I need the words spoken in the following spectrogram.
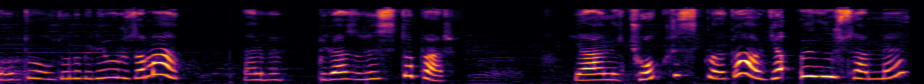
orada olduğunu biliyoruz ama yani bir- biraz risk yapar. Yani çok riskli aga. Ya ölürsem ben?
